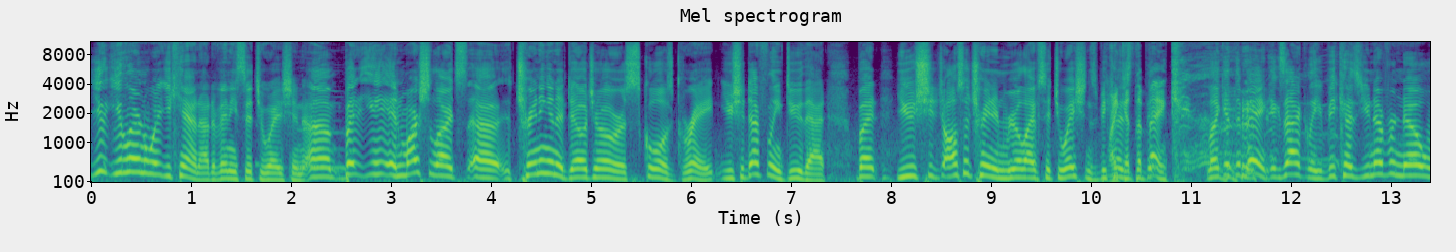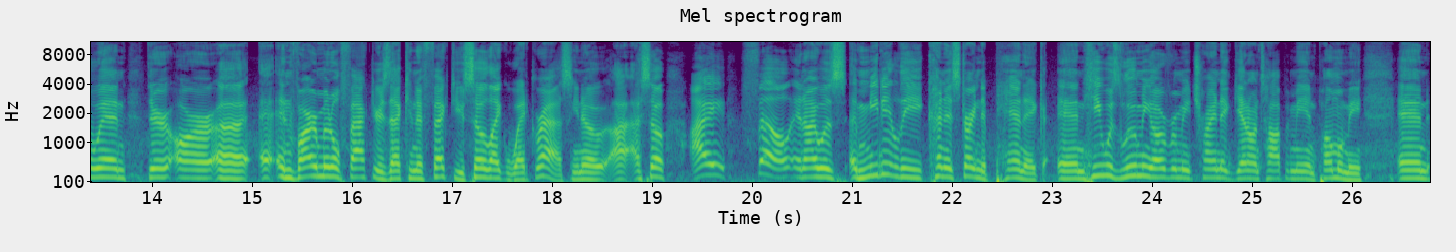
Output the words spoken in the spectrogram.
you, you learn what you can out of any situation. Um, but in martial arts, uh, training in a dojo or a school is great. You should definitely do that. But you should also train in real life situations because like at the th- bank. like at the bank, exactly. Because you never know when there are uh, environmental factors that can affect you. So, like wet grass, you know. I- so I fell and I was immediately kind of starting to panic, and he was looming over me, trying to get on top of me and pummel me. And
